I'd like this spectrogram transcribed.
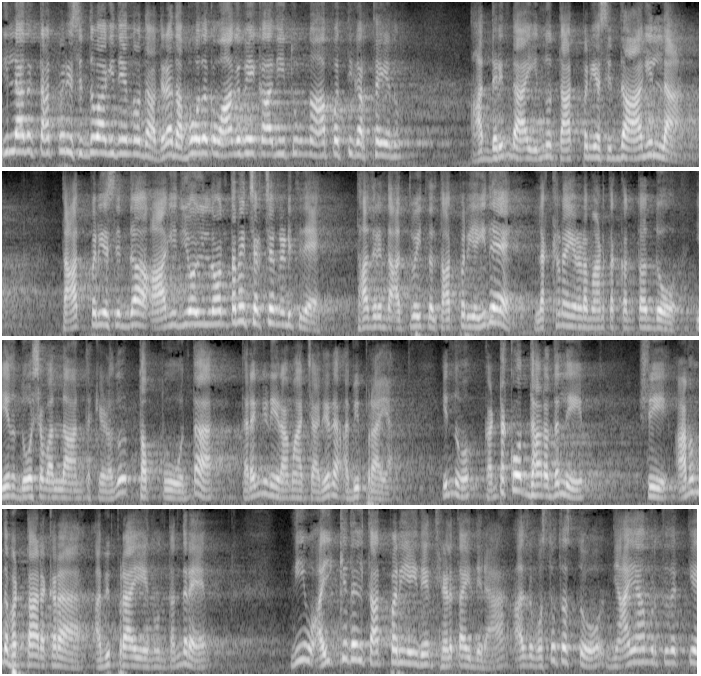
ಇಲ್ಲ ಅದಕ್ಕೆ ತಾತ್ಪರ್ಯ ಸಿದ್ಧವಾಗಿದೆ ಅನ್ನೋದಾದರೆ ಅದು ಅಬೋಧಕವಾಗಬೇಕಾದೀತು ಅನ್ನೋ ಆಪತ್ತಿಗೆ ಅರ್ಥ ಏನು? ಆದ್ದರಿಂದ ಇನ್ನೂ ತಾತ್ಪರ್ಯ ಸಿದ್ಧ ಆಗಿಲ್ಲ. ತಾತ್ಪರ್ಯ ಸಿದ್ಧ ಆಗಿದೆಯೋ ಇಲ್ಲೋ ಅಂತಲೇ ಚರ್ಚೆ ನಡೀತಿದೆ. ಆದ್ದರಿಂದ ಅದ್ವೈತದಲ್ಲಿ ತಾತ್ಪರ್ಯ ಇದೆ, ಲಕ್ಷಣ ಎರಡು ಮಾಡ್ತಕ್ಕಂಥದ್ದು ಏನು ದೋಷವಲ್ಲ ಅಂತ ಕೇಳೋದು ತಪ್ಪು ಅಂತ ತರಂಗಿಣಿ ರಾಮಾಚಾರ್ಯರ ಅಭಿಪ್ರಾಯ. ಇನ್ನು ಕಂಟಕೋದ್ಧಾರದಲ್ಲಿ ಶ್ರೀ ಆನಂದ ಭಟ್ಟಾರಕರ ಅಭಿಪ್ರಾಯ ಏನು ಅಂತಂದರೆ, ನೀವು ಐಕ್ಯದಲ್ಲಿ ತಾತ್ಪರ್ಯ ಇದೆ ಅಂತ ಹೇಳ್ತಾ ಇದ್ದೀರಾ, ಆದರೆ ವಸ್ತುತಸ್ತು ನ್ಯಾಯಾಮೃತದಕ್ಕೆ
